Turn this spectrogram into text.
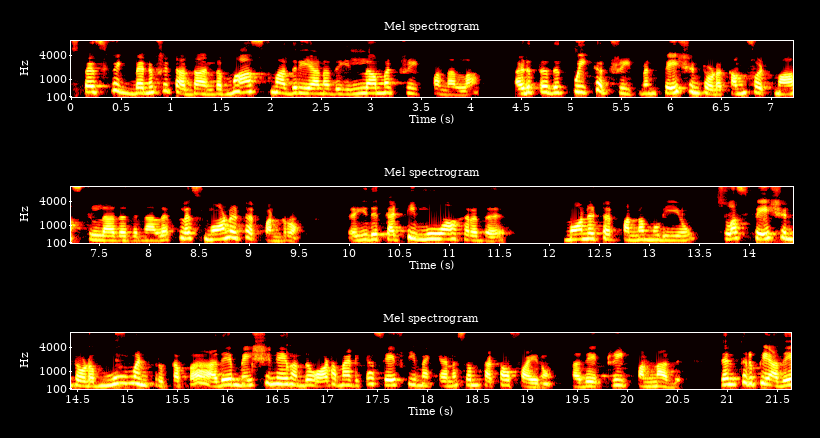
ஸ்பெசிஃபிக் பெனிஃபிட் அதான். இந்த மாஸ்க் மாதிரியானது இல்லாம ட்ரீட் பண்ணலாம். அடுத்தது குயிக்கர் ட்ரீட்மெண்ட் பேஷண்ட்டோட கம்ஃபர்ட் மாஸ்க் இல்லாததுனால ப்ளஸ் மானிட்டர் பண்றோம். இது கட்டி மூவ் ஆகிறது மானிட்டர் பண்ண முடியும். ப்ளஸ் பேஷண்ட்டோட மூமெண்ட் இருக்கப்ப அதே மெஷினே வந்து ஆட்டோமேட்டிக்காக சேஃப்டி மெக்கானிசம் கட் ஆஃப் ஆயிரும். அதே ட்ரீட் பண்ணாது. தென் திருப்பி அதே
